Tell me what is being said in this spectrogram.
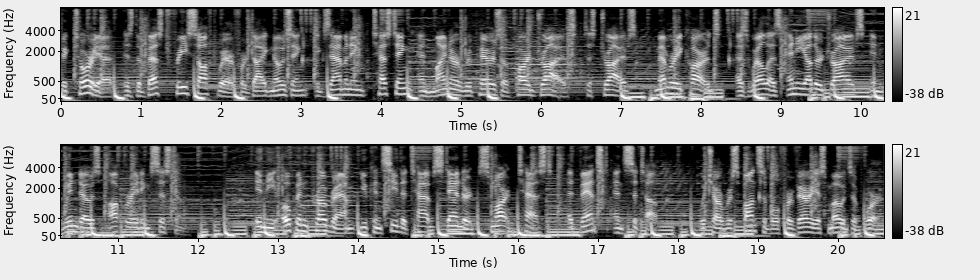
Victoria is the best free software for diagnosing, examining, testing, and minor repairs of hard drives, disk drives, memory cards, as well as any other drives in Windows operating system. In the Open program you can see the tabs Standard, Smart Test, Advanced and Setup, which are responsible for various modes of work.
